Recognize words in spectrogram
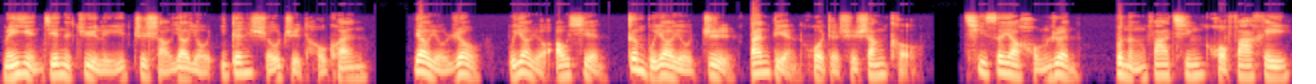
眉眼间的距离至少要有一根手指头宽，要有肉，不要有凹陷，更不要有痣、斑点或者是伤口。气色要红润，不能发青或发黑。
